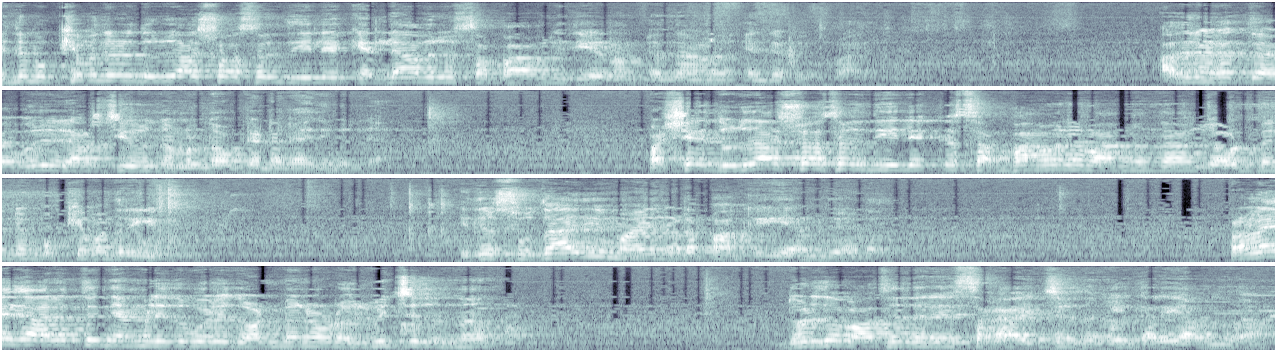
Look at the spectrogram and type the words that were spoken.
ഇന്ന് മുഖ്യമന്ത്രിയുടെ ദുരിതാശ്വാസ നിധിയിലേക്ക് എല്ലാവരും സംഭാവന ചെയ്യണം എന്നാണ് എന്റെ അഭിപ്രായം. അതിനകത്ത് ഒരു രാഷ്ട്രീയവും നമ്മൾ നോക്കേണ്ട കാര്യമില്ല. പക്ഷേ ദുരിതാശ്വാസ നിധിയിലേക്ക് സംഭാവന വാങ്ങുന്ന ഗവൺമെന്റും മുഖ്യമന്ത്രിയും ഇത് സുതാര്യമായി നടപ്പാക്കുകയാണ് വേണ്ടത്. പ്രളയകാലത്ത് ഞങ്ങൾ ഇതുപോലെ ഗവൺമെന്റിനോട് ഒരുമിച്ച് നിന്ന് ദുരിതബാധിതരെ സഹായിച്ചത് നിങ്ങൾക്കറിയാവുന്നതാണ്.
